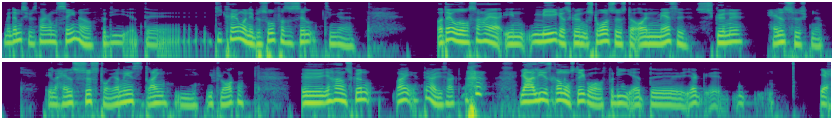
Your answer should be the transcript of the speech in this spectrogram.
men dem skal vi snakke om senere, fordi at, øh, de kræver en episode for sig selv, tænker jeg. Og derudover så har jeg en mega skøn storsøster og en masse skønne halvsøskende. Eller halvsøstre. Jeg er den eneste dreng i, i flokken. Øh, jeg har en skøn... Nej, det har jeg lige sagt. jeg har lige skrevet nogle stikord, fordi at... Øh, jeg, øh, ja,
